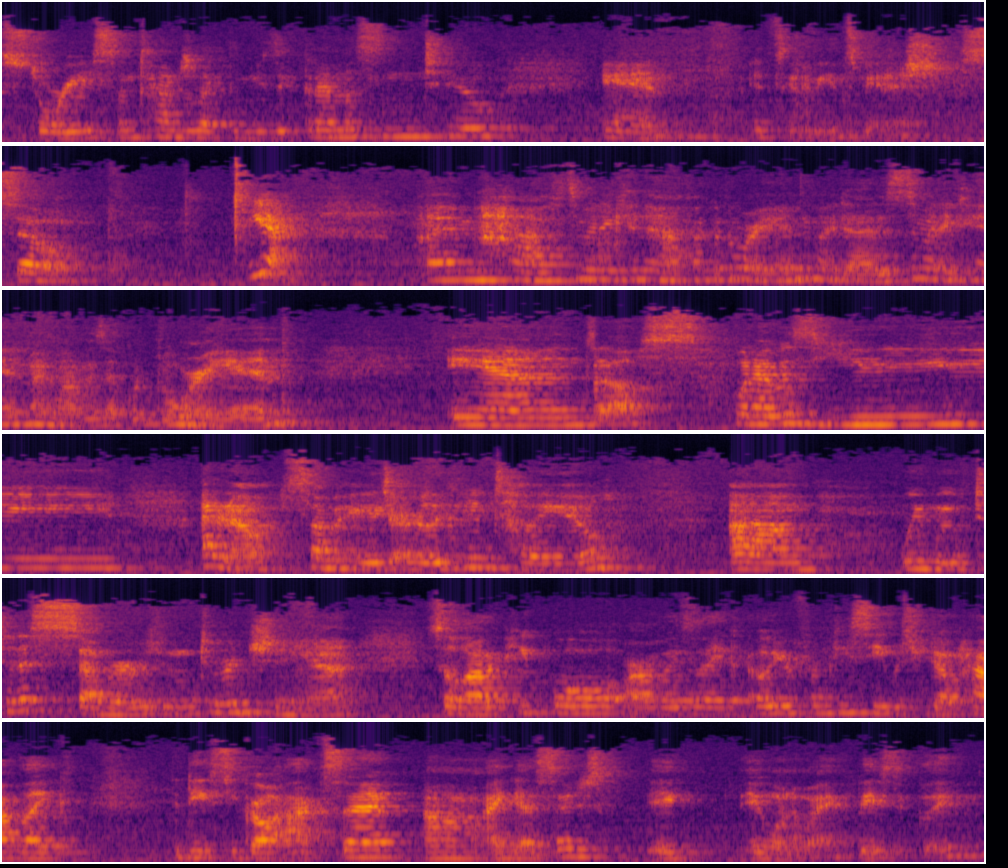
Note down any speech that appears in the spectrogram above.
story sometimes like the music that I'm listening to and it's gonna be in Spanish. So yeah, I'm half Dominican, half Ecuadorian. My dad is Dominican, my mom is Ecuadorian. And what else? When I was ye, I don't know, some age, I really couldn't tell you. Um, we moved to the suburbs, we moved to Virginia. So a lot of people are always like, oh, you're from DC, but you don't have like the DC girl accent. Um, I guess I just, it, it went away, basically.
